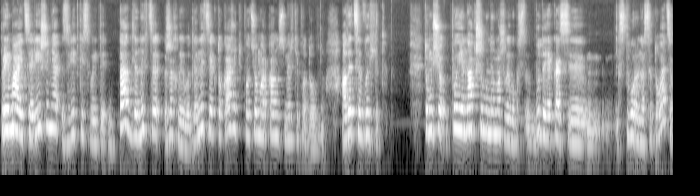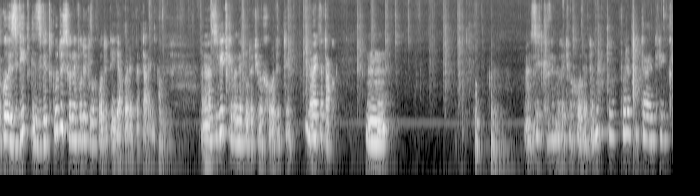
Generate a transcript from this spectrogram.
Приймається рішення звідкись вийти. Так, для них це жахливо. Для них це, як то кажуть, по цьому аркану смерті подобно. Але це вихід. Тому що по-інакшому неможливо. Буде якась е, створена ситуація, коли звідки, звідкудись вони будуть виходити. Я перепитаю. Е, Звідки вони будуть виходити? Давайте так. Звідки вони будуть виходити? Ну, хто перепитає трійка.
